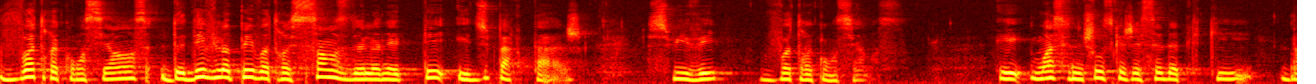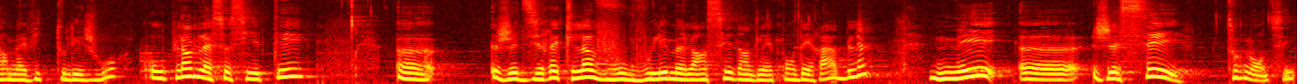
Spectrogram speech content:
votre conscience, de développer votre sens de l'honnêteté et du partage suivez votre conscience. Et moi, c'est une chose que j'essaie d'appliquer dans ma vie de tous les jours. Au plan de la société, euh, je dirais que là, vous voulez me lancer dans de l'impondérable, mais euh, je sais, tout le monde sait,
